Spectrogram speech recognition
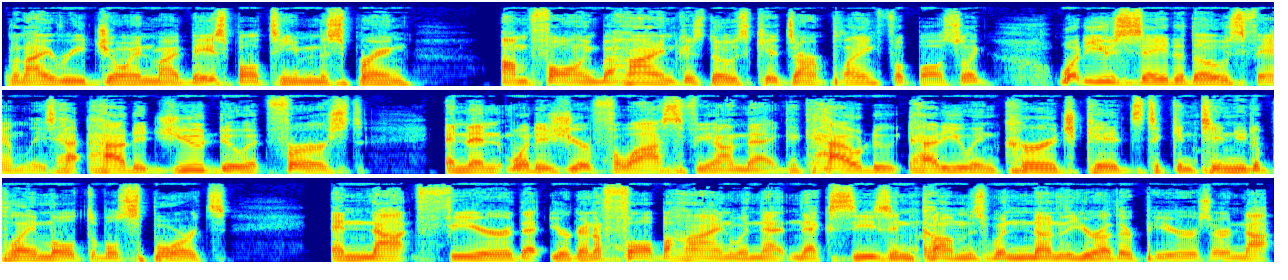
when i rejoin my baseball team in the spring i'm falling behind because those kids aren't playing football. So like what do you say to those families? H- how did you do it first and then what is your philosophy on that? Like how do how do you encourage kids to continue to play multiple sports and not fear that you're going to fall behind when that next season comes when none of your other peers or not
